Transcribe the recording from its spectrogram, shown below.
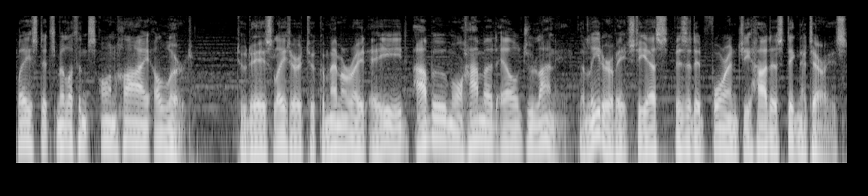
placed its militants on high alert. Two days later, to commemorate Eid, Abu Muhammad al Julani, the leader of HTS, visited foreign jihadist dignitaries.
